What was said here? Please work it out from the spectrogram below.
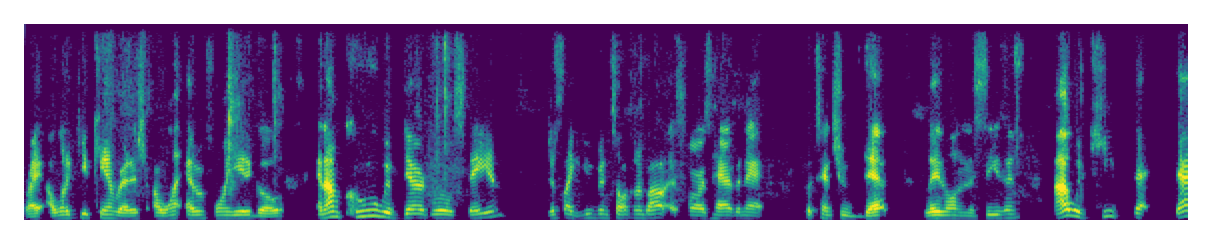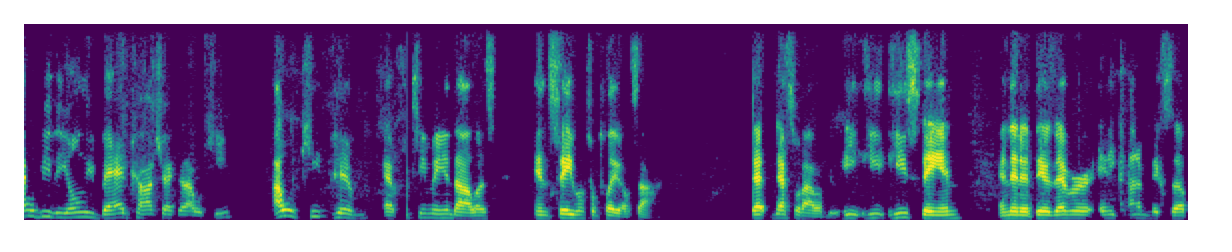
right? I want to keep Cam Reddish. I want Evan Fournier to go. And I'm cool with Derrick Rose staying, just like you've been talking about as far as having that potential depth later on in the season. I would keep that. That would be the only bad contract that I would keep. I would keep him at $15 million and save him for playoff time. That that's what I would do. He he he's staying. And then if there's ever any kind of mix up,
